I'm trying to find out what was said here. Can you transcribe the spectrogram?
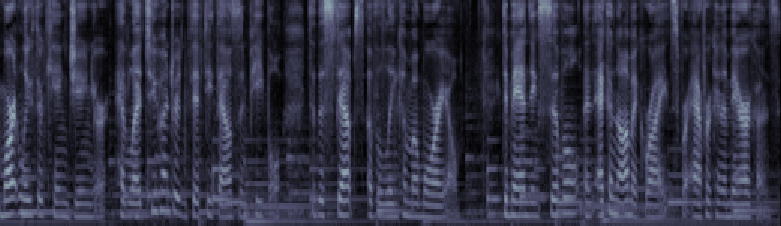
Martin Luther King Jr. had led 250,000 people to the steps of the Lincoln Memorial, demanding civil and economic rights for African Americans.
